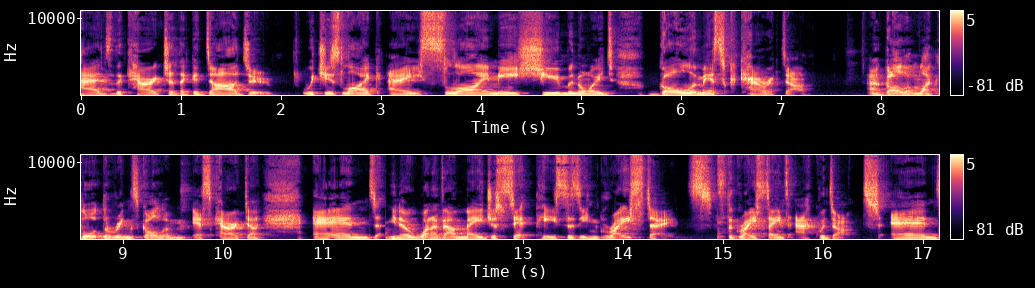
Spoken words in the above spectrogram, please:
had the character the Gadadu, which is like a slimy humanoid golem esque character. A golem, like Lord of the Rings golem s character. And, you know, one of our major set pieces in It's the Greystanes Aqueduct. And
